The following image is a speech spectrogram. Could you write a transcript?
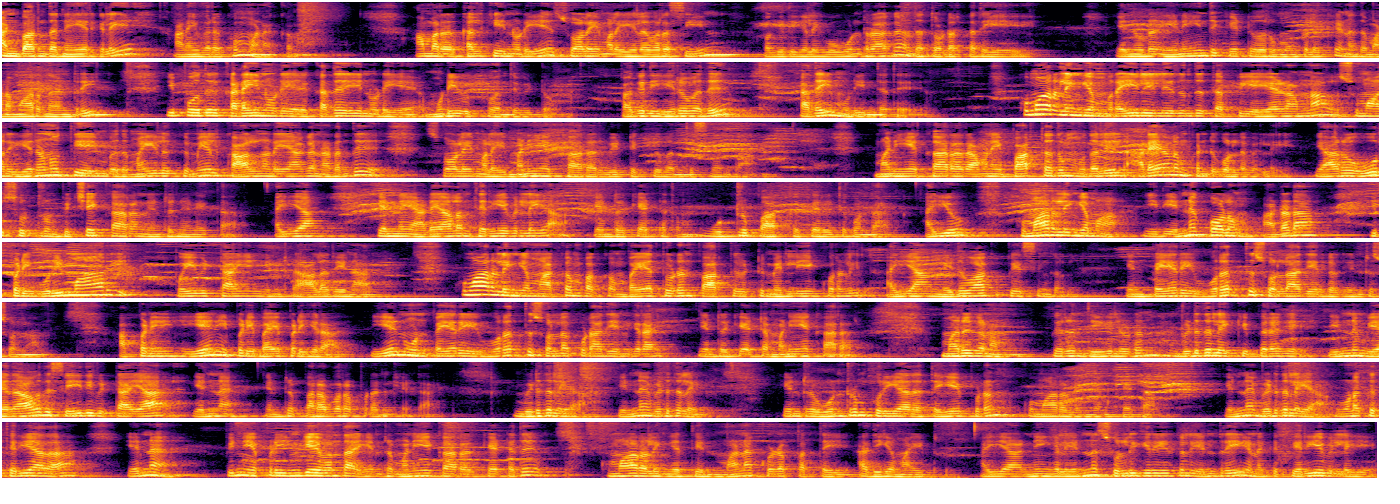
அன்பார்ந்த நேயர்களே அனைவருக்கும் வணக்கம். அமரர் கல்கியினுடைய சோலைமலை இளவரசியின் பகுதிகளை ஒவ்வொன்றாக அந்த தொடர்கதையை என்னுடன் இணைந்து கேட்டு வரும் உங்களுக்கு எனது மனமார்ந்த நன்றி. இப்போது கடையினுடைய கதையினுடைய முடிவுக்கு வந்துவிட்டோம். பகுதி இருபது கதை முடிந்தது. குமாரலிங்கம் ரயிலில் இருந்து தப்பிய ஏழாம் நாள் சுமார் இருநூத்தி ஐம்பது மைலுக்கு மேல் கால்நடையாக நடந்து சோலைமலை மணியக்காரர் வீட்டுக்கு வந்து சேர்ந்தான். மணியக்காரர் அவனை பார்த்ததும் முதலில் அடையாளம் கண்டு கொள்ளவில்லை யாரோ ஊர் சுற்றும் பிச்சைக்காரன் என்று நினைத்தார். ஐயா என்னை அடையாளம் தெரியவில்லையா? என்று கேட்டதும் உற்று பார்த்து தெரிந்து கொண்டார். ஐயோ குமாரலிங்கமா இது என்ன கோலம்? அடடா இப்படி உரிமாறி போய்விட்டாயே என்று அலறினார். குமாரலிங்கம் அக்கம் பக்கம் பயத்துடன் பார்த்துவிட்டு மெல்லிய குரலில் ஐயா மெதுவாக பேசுங்கள். என் பெயரை உரத்து சொல்லாதீர்கள் என்று சொன்னான். அப்படி ஏன் இப்படி பயப்படுகிறாய்? ஏன் உன் பெயரை உரத்து சொல்லக்கூடாது என்கிறாய்? என்று கேட்ட மணியக்காரர் மறுகணம் பெருந்திகிலுடன் விடுதலைக்கு பிறகு இன்னும் ஏதாவது செய்து விட்டாயா? என்ன? என்று பரபரப்புடன் கேட்டார். விடுதலையா? என்ன விடுதலை? என்று ஒன்றும் புரியாத திகைப்புடன் குமாரலிங்கம் கேட்டார். என்ன விடுதலையா? உனக்கு தெரியாதா? என்ன? பின் எப்படி இங்கே வந்தாய் என்று மணியக்காரர் கேட்டது குமாரலிங்கத்தின் மனக்குழப்பத்தை அதிகமாயிற்று. ஐயா நீங்கள் என்ன சொல்லுகிறீர்கள் என்றே எனக்கு தெரியவில்லையே.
